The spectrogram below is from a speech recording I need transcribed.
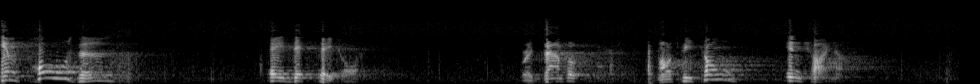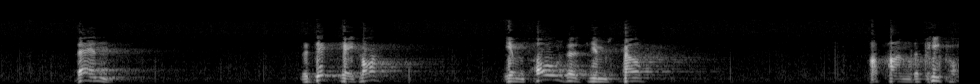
imposes a dictator. For example, Mao Zedong in China. Then The dictator imposes himself upon the people.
